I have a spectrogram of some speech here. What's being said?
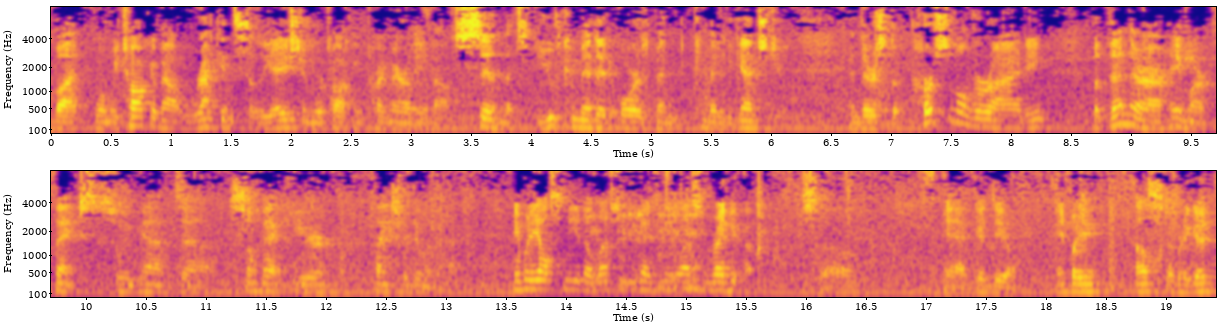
But when we talk about reconciliation, we're talking primarily about sin that you've committed or has been committed against you. And there's the personal variety, but then there are, hey Mark, thanks. So we've got uh, some back here. Thanks for doing that. Anybody else need a lesson? You guys need a lesson right here. So, yeah, good deal. Anybody else? Everybody good?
